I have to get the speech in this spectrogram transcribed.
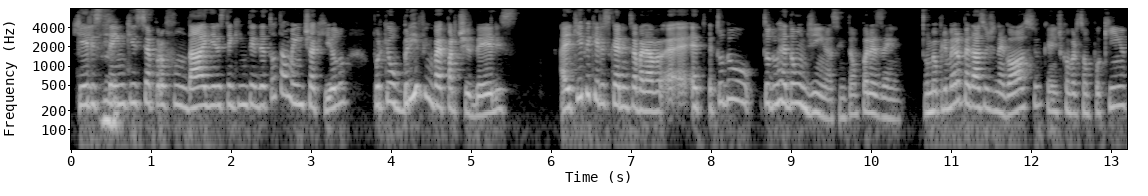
que eles têm que se aprofundar e eles têm que entender totalmente aquilo, porque o briefing vai partir deles, a equipe que eles querem trabalhar é, é, é, tudo, tudo redondinho, assim. Então, por exemplo, o meu primeiro pedaço de negócio, que a gente conversou um pouquinho,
